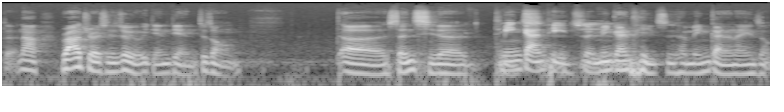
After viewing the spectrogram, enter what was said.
的。那 Roger 其实就有一点点这种。呃，神奇的敏感体质对，敏感体质，很敏感的那一种。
